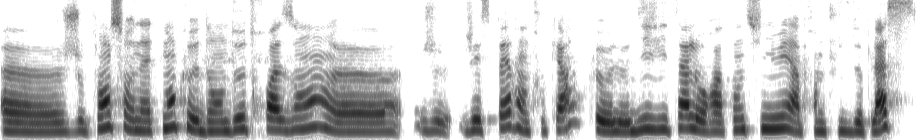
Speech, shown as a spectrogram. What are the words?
je pense honnêtement que dans 2-3 ans, j'espère en tout cas que le digital aura continué à prendre plus de place,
